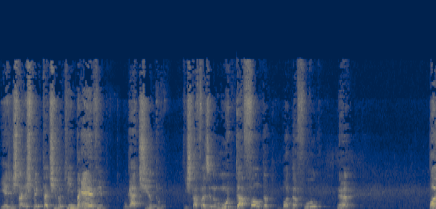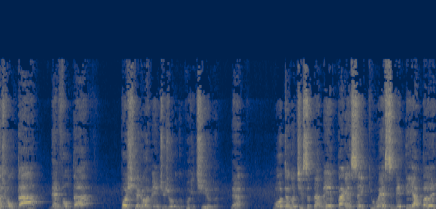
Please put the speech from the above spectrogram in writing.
E a gente está na expectativa que em breve o Gatito está fazendo muita falta para o Botafogo, né? Pode voltar, deve voltar posteriormente o jogo do Curitiba, né? Uma outra notícia também, parece aí que o SBT e a Band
